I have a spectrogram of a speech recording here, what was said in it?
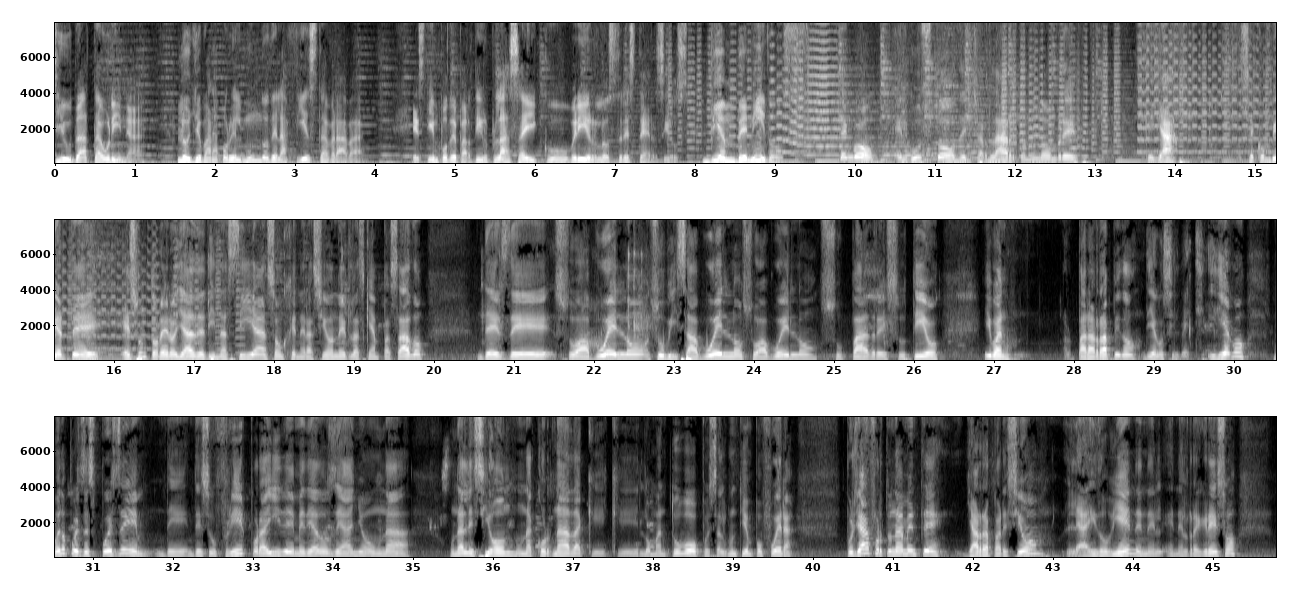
Ciudad Taurina lo llevará por el mundo de la fiesta brava. Es tiempo de partir plaza y cubrir los tres tercios. Bienvenidos. Tengo el gusto de charlar con un hombre que ya se convierte, es un torero ya de dinastía, son generaciones las que han pasado, desde su abuelo, su bisabuelo, su abuelo, su padre, su tío, y bueno, para rápido, Diego Silvetti. Y Diego, bueno, pues después de, de, sufrir por ahí de mediados de año una, una lesión, una cornada que, que, lo mantuvo pues algún tiempo fuera, pues ya afortunadamente ya reapareció, le ha ido bien en el, en el regreso,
